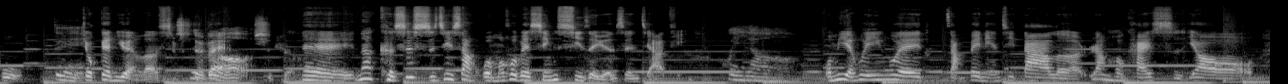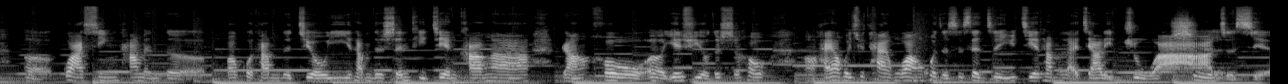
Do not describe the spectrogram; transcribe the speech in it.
部，对，就更远了，是不是？对不对？哦，是的。对，那可是实际上我们会不会心系着原生家庭？会呀、啊。我们也会因为长辈年纪大了，然后开始要、嗯、呃挂心他们的，包括他们的就医、他们的身体健康啊，然后呃，也许有的时候还要回去探望，或者是甚至于接他们来家里住啊，是这些。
